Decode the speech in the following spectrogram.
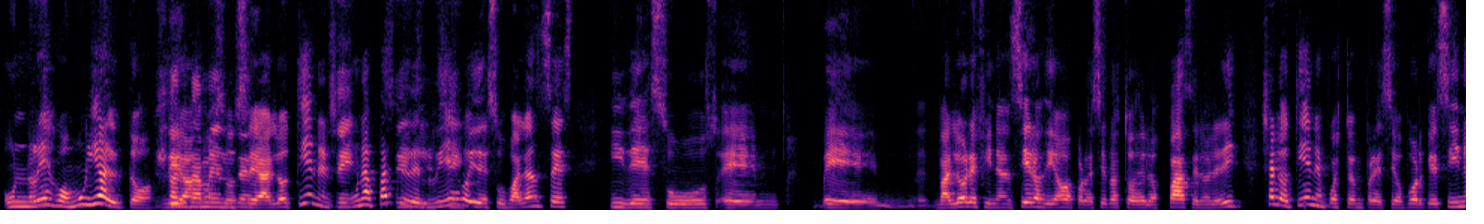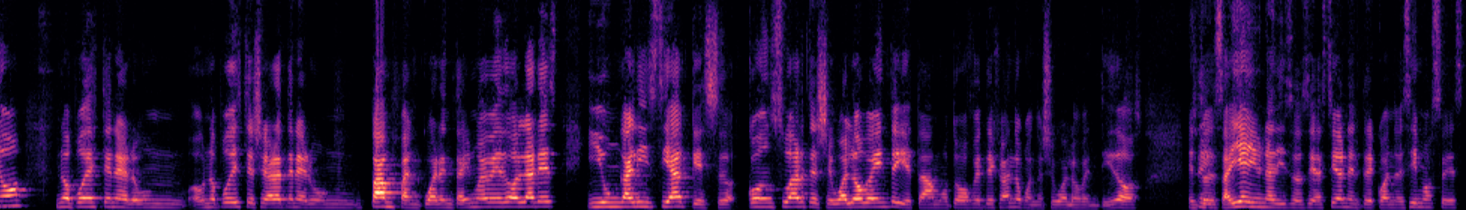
un riesgo muy alto, digamos, o sea, lo tienen, Sí, una parte sí, del sí, riesgo y de sus balances y de sus eh, eh, valores financieros, digamos, por decirlo esto de los pases, los LEDIC, ya lo tienen puesto en precio, porque si no, no podés tener un, o no pudiste llegar a tener un Pampa en 49 dólares y un Galicia que con suerte llegó a los 20 y estábamos todos festejando cuando llegó a los 22. Entonces ahí hay una disociación entre cuando decimos es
